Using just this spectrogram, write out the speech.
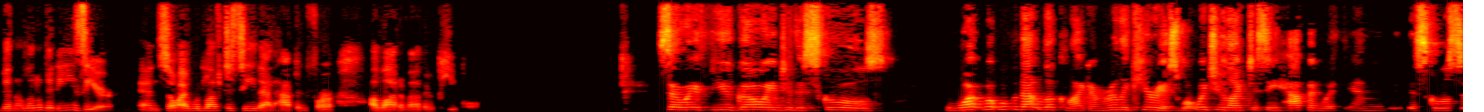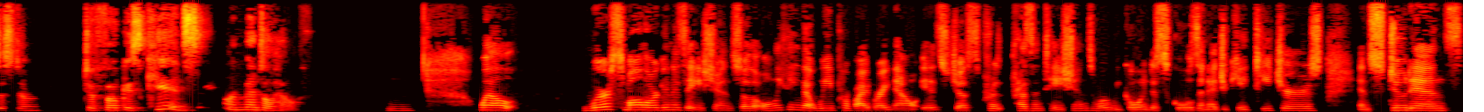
been a little bit easier. And so I would love to see that happen for a lot of other people. So if you go into the schools, what, what, what would that look like? I'm really curious. What would you like to see happen within the school system to focus kids on mental health? Mm. Well, we're a small organization so the only thing that we provide right now is just pre- presentations where we go into schools and educate teachers and students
